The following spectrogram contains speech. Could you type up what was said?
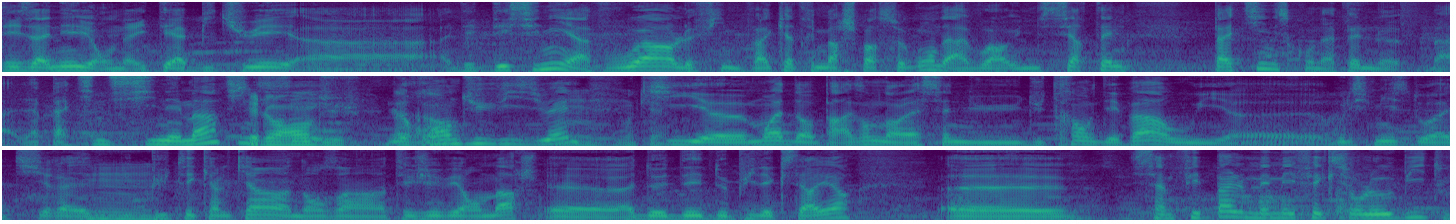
des années, on a été habitué à, à des décennies à voir le film 24 images par seconde, à avoir une certaine patine, ce qu'on appelle le- bah, la patine cinéma. C'est le rendu. Le rendu visuel, Mmh, ok. qui, euh, moi, dans, par exemple, dans la scène du, du train au départ, où il, euh, Will Smith doit tirer, Mmh. buter quelqu'un dans un TGV en marche euh, à 2D depuis l'extérieur. Euh, ça me fait pas le même effet que sur le Hobbit où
